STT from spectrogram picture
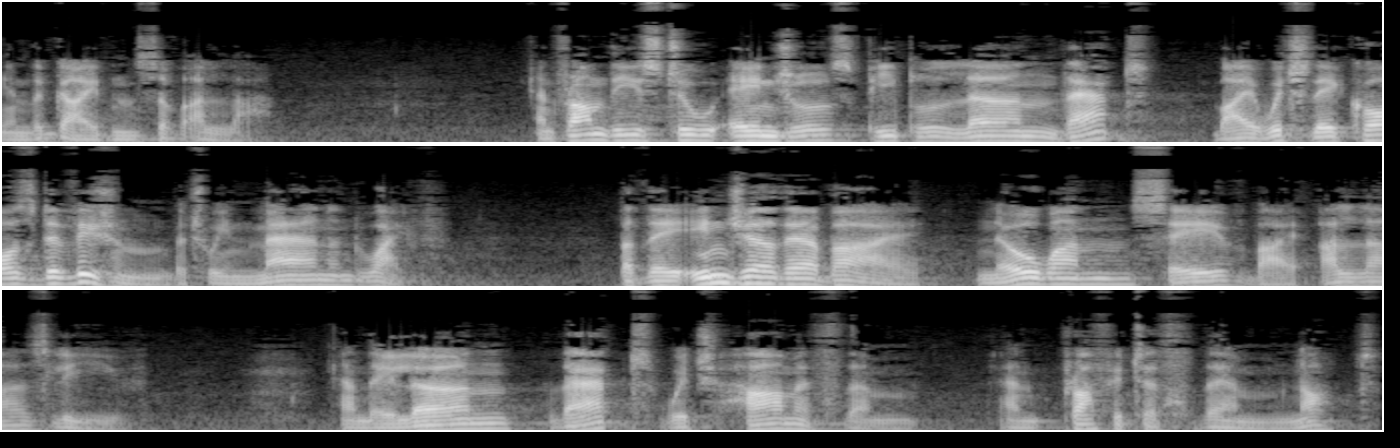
in the guidance of Allah. And from these two angels people learn that by which they cause division between man and wife. But they injure thereby no one save by Allah's leave. And they learn that which harmeth them and profiteth them not.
